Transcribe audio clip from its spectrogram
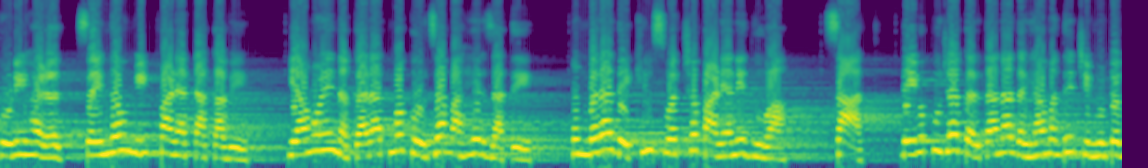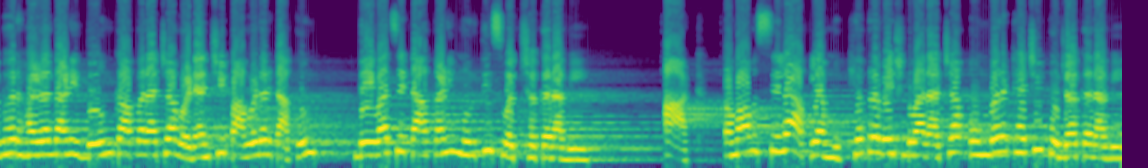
थोडी हळद सैंधव मीठ पाण्यात टाकावे. यामुळे नकारात्मक ऊर्जा बाहेर जाते. उंबरा देखील स्वच्छ पाण्याने धुवा. सात. देवपूजा करताना दह्यामध्ये चिमूटभर हळद आणि दोन कापराच्या वड्यांची पावडर टाकून देवाचे टाक आणि मूर्ती स्वच्छ करावी. आठ. अमावस्येला आपल्या मुख्य प्रवेशद्वाराच्या उंबरठ्याची पूजा करावी.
